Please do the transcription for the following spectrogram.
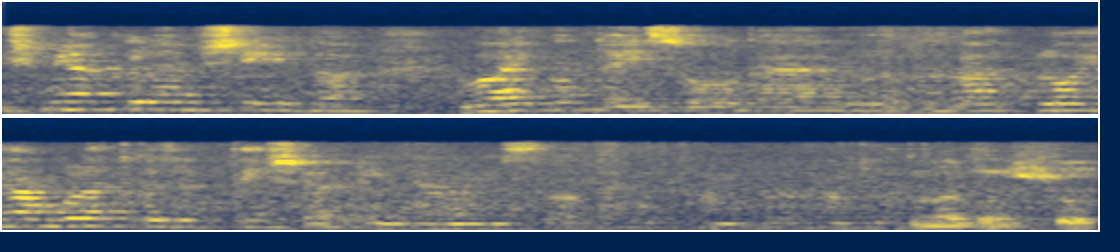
És mi a különbség a vajkontai szolgálói hangulat között és a brindávani szolgálat hangulat? Nagyon sok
